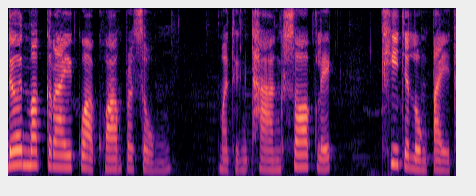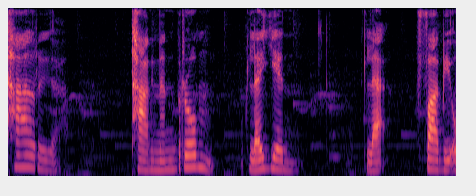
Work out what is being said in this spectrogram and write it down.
เดินมาไกลกว่าความประสงค์ มาถึงทางซอกเล็ก ที่จะลงไปท่าเรือ ทางนั้นร่มและเย็น และฟาบิโอ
